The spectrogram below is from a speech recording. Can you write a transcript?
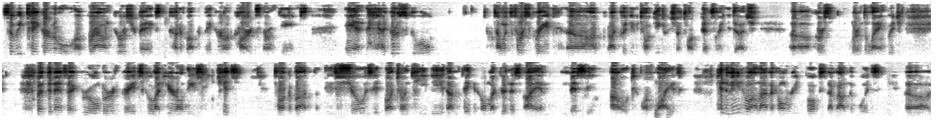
So we'd take our little uh, brown grocery bags and cut them up and make our own cards and our own games. And I'd go to school. I went to first grade. Uh, I couldn't even talk English. I talked Pennsylvania Dutch. Uh, of course, learned the language. But then as I grew older in grade school, I'd hear all these kids talk about these shows they'd watch on TV, and I'm thinking, oh my goodness, I am missing out on life. In the meanwhile, I'm at home reading books, and I'm out in the woods, uh,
